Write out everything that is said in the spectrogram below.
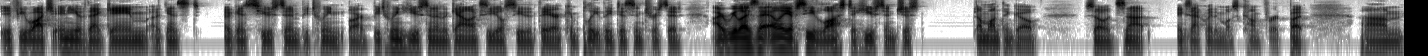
if you watch any of that game against against Houston between or between Houston and the Galaxy, you'll see that they are completely disinterested. I realize that LAFC lost to Houston just a month ago, so it's not exactly the most comfort, but um,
